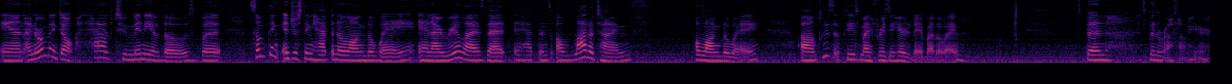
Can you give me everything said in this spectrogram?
And I normally don't have too many of those, but something interesting happened along the way, and I realized that it happens a lot of times along the way. Um, please excuse my frizzy hair today, by the way. It's been it's been rough out here.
